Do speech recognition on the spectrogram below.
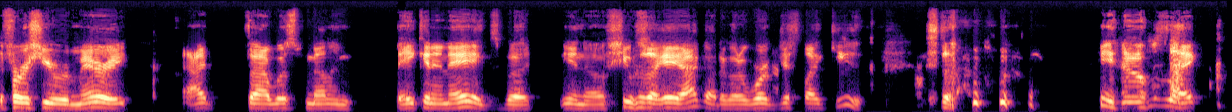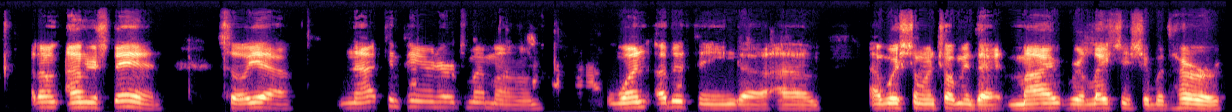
the first year we were married. I thought I was smelling bacon and eggs, but you know, she was like, "Hey, I got to go to work just like you." So, you know, I was like, I don't understand. So yeah, not comparing her to my mom. One other thing, uh, um, I wish someone told me that my relationship with her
